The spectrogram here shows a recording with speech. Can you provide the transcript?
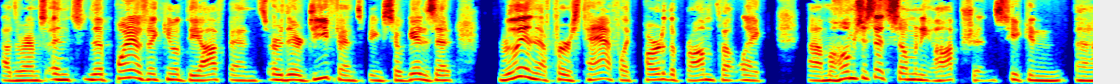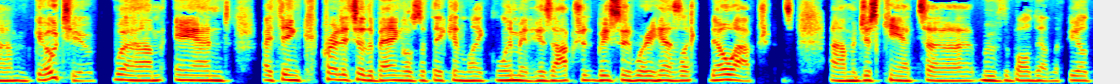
uh, the Rams. And the point I was making with the offense or their defense being so good is that really in that first half, like part of the problem felt like uh, Mahomes just had so many options he can um, go to. Um, and I think credit to the Bengals that they can like limit his options, basically where he has like no options um, and just can't uh, move the ball down the field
